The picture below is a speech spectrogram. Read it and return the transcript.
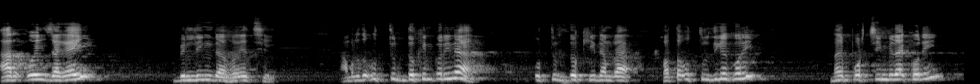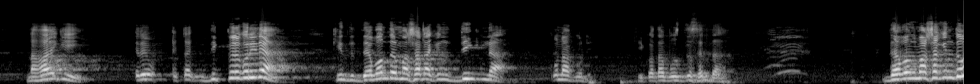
আর ওই জায়গায় বিল্ডিংটা হয়েছে। আমরা তো উত্তর দক্ষিণ করি না? উত্তর দক্ষিণ আমরা হয়তো উত্তর দিকে করি, না পশ্চিম দিকে করি, না হয় কি এটা একটা দিক করে করি না? কিন্তু দেবন্দের মাসাটা কিন্তু দিক না কোনা করি কি কথা বুঝতেছেন না? দেবন্দ মাসা কিন্তু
